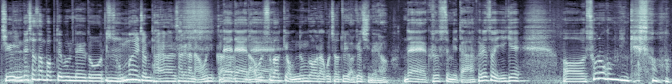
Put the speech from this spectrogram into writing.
지금 임대차 3법 때문에도 정말 좀 다양한 사례가 나오니까 음. 네네네. 나올 수밖에 없는 거라고 저도 여겨지네요. 네 그렇습니다 그래서 이게 어 손오공님께서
